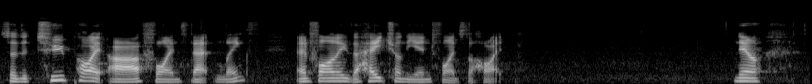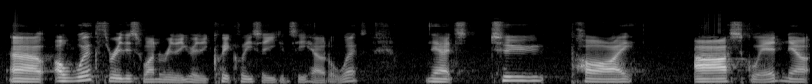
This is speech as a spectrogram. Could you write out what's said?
So the 2 pi r finds that length, and finally the h on the end finds the height. Now, uh, I'll work through this one really, really quickly so you can see how it all works. Now it's 2 pi r squared. Now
